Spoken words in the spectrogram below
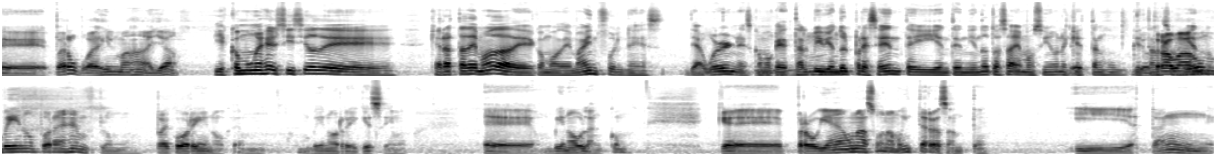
eh, pero puedes ir más allá. Y es como un ejercicio de que ahora está de moda, de como de mindfulness, de awareness, como que estar viviendo el presente y entendiendo todas esas emociones que están que Yo trabajo un vino, por ejemplo, un pecorino, que es un, vino riquísimo, eh, un vino blanco, que proviene de una zona muy interesante y están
